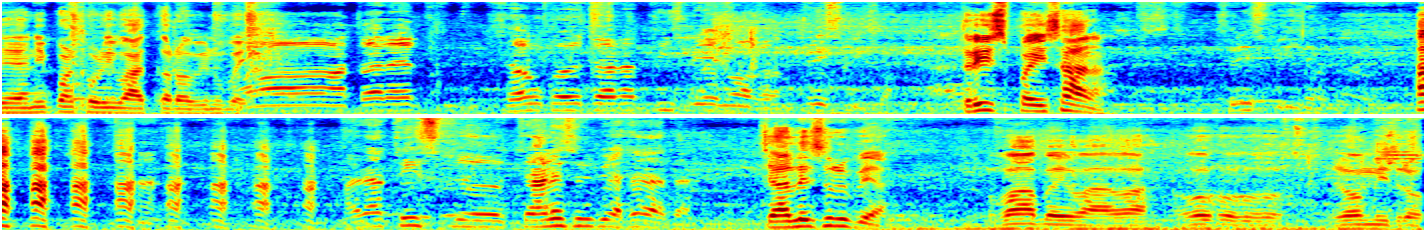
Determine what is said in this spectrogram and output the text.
છે એની પણ થોડી વાત કરો વિનુભાઈ. હા, અત્યારે શરૂ કર્યું ત્યારે ત્રીસ પૈસા ત્રીસ પૈસા. ત્રીસ પૈસાના? ત્રીસ પૈસા. ત્રીસ ચાલીસ રૂપિયા થયા હતા. ચાલીસ રૂપિયા? વાહ ભાઈ વાહ વાહ. ઓહો હો જો મિત્રો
